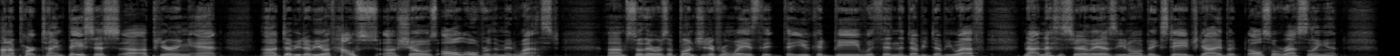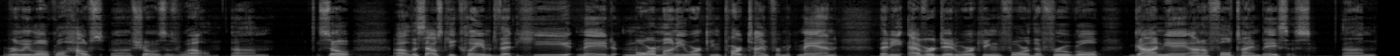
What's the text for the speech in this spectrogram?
on a part time basis, uh, appearing at uh, WWF house shows all over the Midwest. Um, so there was a bunch of different ways that, that you could be within the WWF, not necessarily as you know a big stage guy, but also wrestling at really local house shows as well. Um, so uh, claimed that he made more money working part time for McMahon than he ever did working for the frugal Gagne on a full time basis. Um,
